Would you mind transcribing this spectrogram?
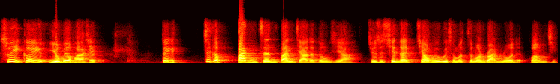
所以各位有没有发现，这个这个半真半假的东西啊，就是现在教会为什么这么软弱的光景？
